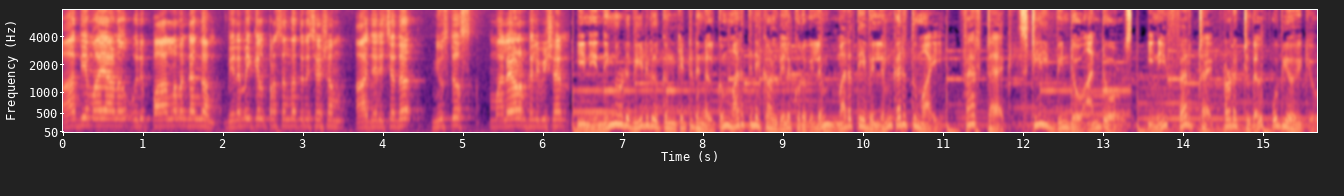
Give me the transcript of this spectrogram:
ആദ്യമായാണ് ഒരു പാർലമെന്റ് അംഗം വിരമിക്കൽ പ്രസംഗത്തിന് ശേഷം ആചരിച്ചത്. News desk Malayalam television. ഇനി നിങ്ങളുടെ വീടുകൾക്കും കെട്ടിടങ്ങൾക്കും മരത്തിനേക്കാൾ വിലക്കുറവിലും മരത്തെ വില്ലും കരുത്തുമായി Fairtag steel window and doors ഇനി ഫെയർടാഗ് പ്രൊഡക്റ്റുകൾ ഉപയോഗിക്കൂ.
